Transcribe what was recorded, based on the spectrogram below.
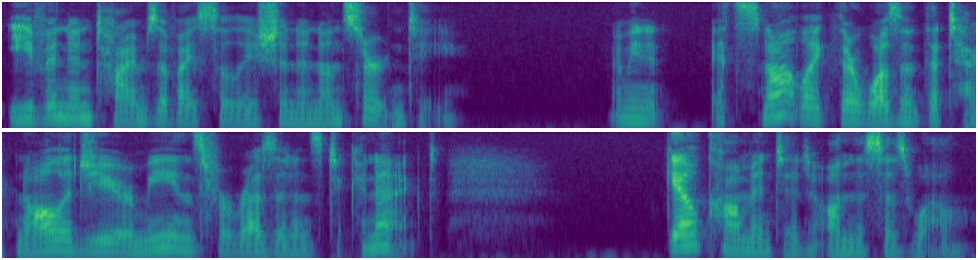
even in times of isolation and uncertainty. I mean, it's not like there wasn't the technology or means for residents to connect. Gail commented on this as well.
